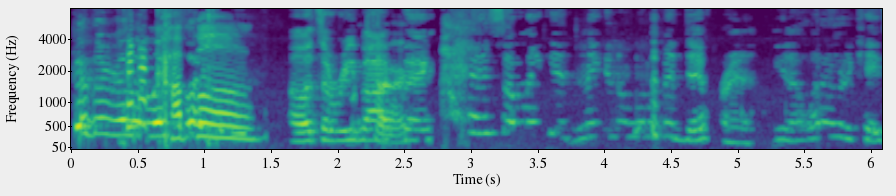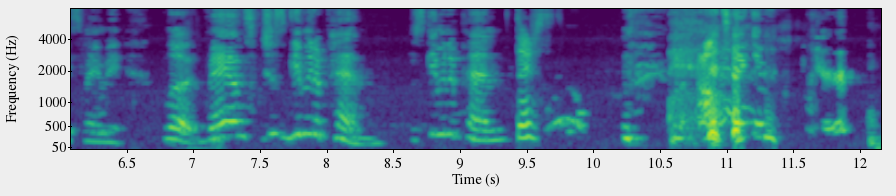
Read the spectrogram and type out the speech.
Because it really a looks couple. like. Oh, it's a Reebok Sorry. thing. Okay, so make it make it a little bit different. You know, whatever the case may be. Look, Vans, just give me the pen. Just give me the pen. There's I'll take it from here.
